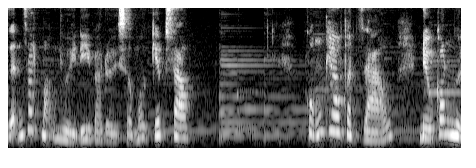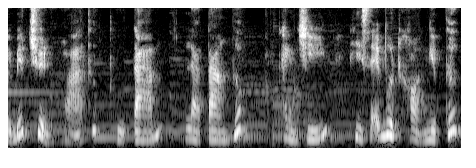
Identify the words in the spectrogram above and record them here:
dẫn dắt mọi người đi vào đời sống ở kiếp sau. Cũng theo Phật giáo, nếu con người biết chuyển hóa thức thứ 8 là tàng thức thành trí thì sẽ vượt khỏi nghiệp thức,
